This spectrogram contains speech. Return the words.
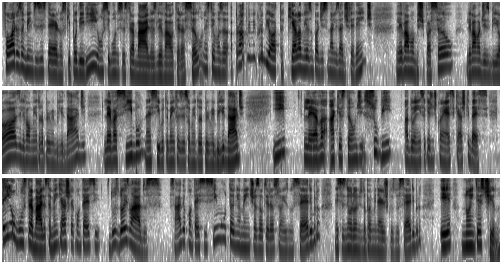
Fora os ambientes externos que poderiam, segundo esses trabalhos, levar à alteração, nós temos a própria microbiota, que ela mesma pode sinalizar diferente, levar uma obstipação, levar uma desbiose, levar aumento da permeabilidade, leva a SIBO, né? SIBO também faz esse aumento da permeabilidade, e leva a questão de subir a doença que a gente conhece, que acha que desce. Tem alguns trabalhos também que acho que acontece dos dois lados sabe? Acontece simultaneamente as alterações no cérebro, nesses neurônios dopaminérgicos do cérebro e no intestino.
